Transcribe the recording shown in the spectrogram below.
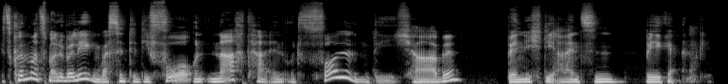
Jetzt können wir uns mal überlegen, was sind denn die Vor- und Nachteilen und Folgen, die ich habe, wenn ich die einzelnen Wege angehe.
